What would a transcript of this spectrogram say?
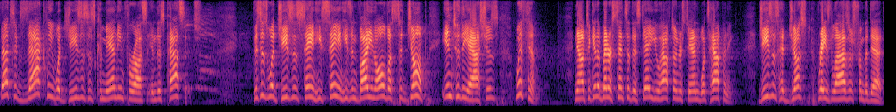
that's exactly what Jesus is commanding for us in this passage. This is what Jesus is saying. He's saying, He's inviting all of us to jump into the ashes with Him. Now, to get a better sense of this day, you have to understand what's happening. Jesus had just raised Lazarus from the dead.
